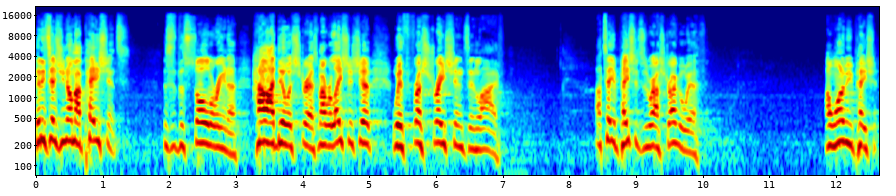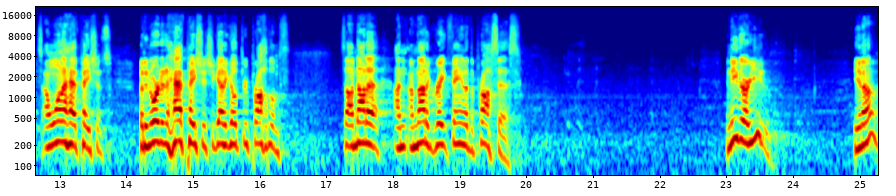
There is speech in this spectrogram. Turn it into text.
Then he says, "You know my patience." This is the soul arena. How I deal with stress, my relationship with frustrations in life. I'll tell you, patience is where I struggle with. I want to be patient. I want to have patience. But in order to have patience, you got to go through problems. So I'm not, a, I'm, I'm not a great fan of the process. And neither are you. You know?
